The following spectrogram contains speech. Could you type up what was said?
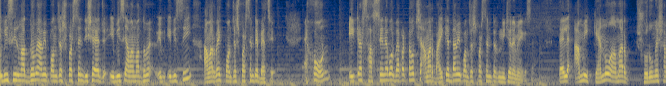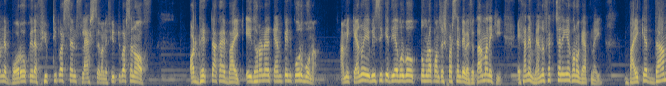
এবিসির মাধ্যমে আমি পঞ্চাশ পার্সেন্ট দিশে এবিসি আমার মাধ্যমে এবিসি আমার বাইক পঞ্চাশ পার্সেন্টে বেচে। এখন এইটার সাস্টেনেবল ব্যাপারটা হচ্ছে আমার বাইকের দামই পঞ্চাশ পার্সেন্টের নিচে নেমে গেছে। তাইলে আমি কেন আমার শোরুমের সামনে বড় করে ফিফটি পার্সেন্ট ফ্ল্যাশ মানে ফিফটি পার্সেন্ট অফ অর্ধেক টাকায় বাইক এই ধরনের ক্যাম্পেইন করব না? আমি কেন এবিসি কে দিয়ে বলব তোমরা পঞ্চাশ পার্সেন্টে বেচো? তার মানে কি? এখানে ম্যানুফ্যাকচারিং এ কোনো গ্যাপ নাই। বাইকের দাম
